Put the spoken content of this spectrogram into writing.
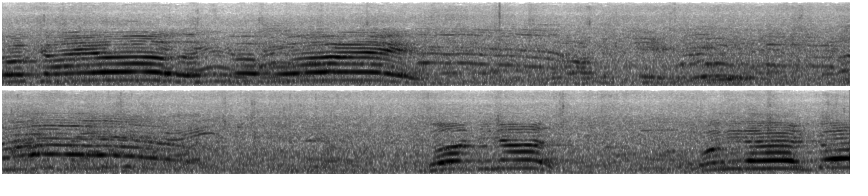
Go Kyle! Let's go boys! Go Dhinal! Go Dhinal! Go!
